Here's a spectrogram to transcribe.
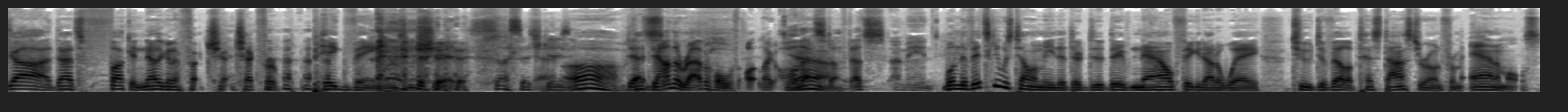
god! That's fucking. Now they're gonna fu- che- check for pig veins and shit. Sausage casing. Oh, Da- that's- down the rabbit hole with all, like all Yeah. that stuff. That's I mean, Well, Novitzky was telling me that they're, they've now figured out a way to develop testosterone from animals,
